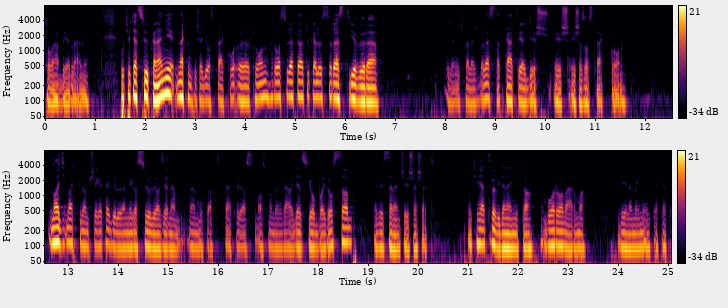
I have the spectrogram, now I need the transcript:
tovább érlelni. Úgyhogy hát szűkön ennyi. Nekünk is egy osztrák klónról születeltük először ezt, jövőre ugyanúgy felesbe lesz, tehát KT1 és, és, és az osztrák klón. Nagy, nagy különbséget egyelőre még a szőlő azért nem, nem mutat. Tehát, hogy azt, azt mondani rá, hogy ez jobb vagy rosszabb, ez egy szerencsés eset. Úgyhogy hát röviden ennyit a borról, várom a véleményeiteket.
